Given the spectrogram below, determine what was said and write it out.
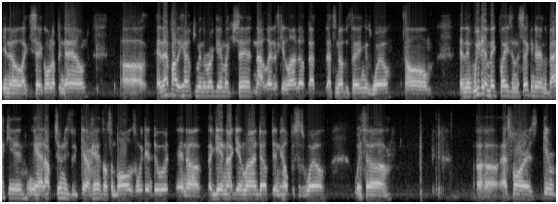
you know, like you said, going up and down. Uh, and that probably helped them in the run game, like you said, not letting us get lined up. That that's another thing as well. Um, and then we didn't make plays in the secondary and the back end. We had opportunities to get our hands on some balls, and we didn't do it. And uh, again, not getting lined up didn't help us as well. With uh, uh, as far as getting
